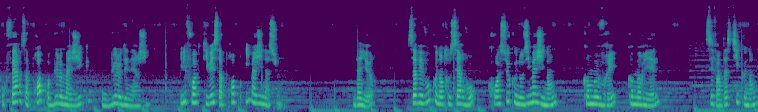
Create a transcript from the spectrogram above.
Pour faire sa propre bulle magique ou bulle d'énergie, il faut activer sa propre imagination. D'ailleurs, savez-vous que notre cerveau croit ce que nous imaginons comme vrai, comme réel? C'est fantastique, non?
